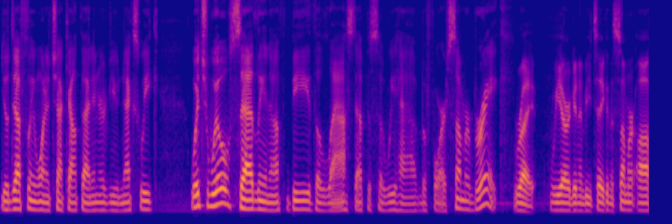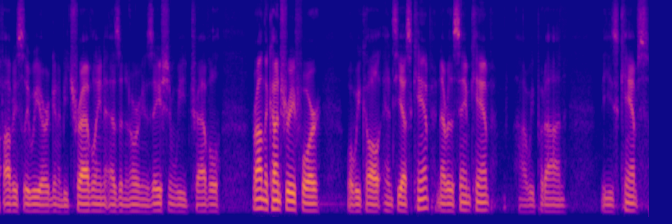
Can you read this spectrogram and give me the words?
You'll definitely want to check out that interview next week, which will, sadly enough, be the last episode we have before our summer break. Right. We are going to be taking the summer off. Obviously, we are going to be traveling as an organization. We travel around the country for what we call NTS Camp, Never the Same Camp. Uh, we put on these camps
